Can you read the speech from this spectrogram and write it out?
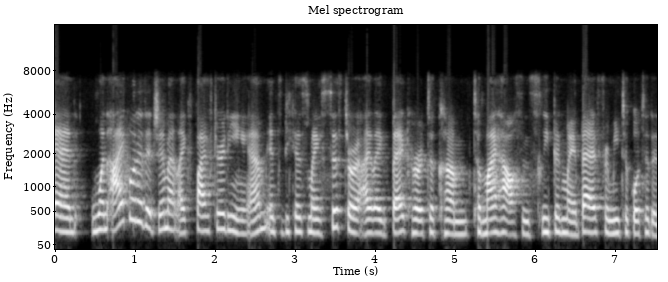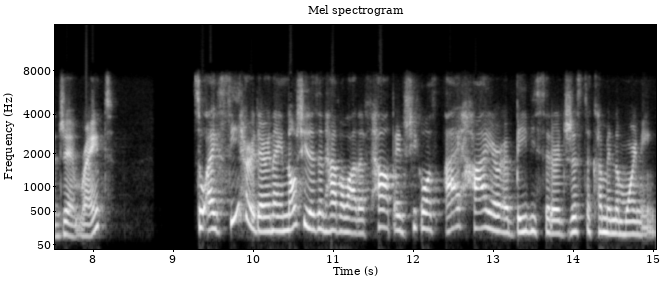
And when I go to the gym at like 5:30 a.m., it's because my sister, I like beg her to come to my house and sleep in my bed for me to go to the gym, right? So I see her there and I know she doesn't have a lot of help. And she goes, I hire a babysitter just to come in the morning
